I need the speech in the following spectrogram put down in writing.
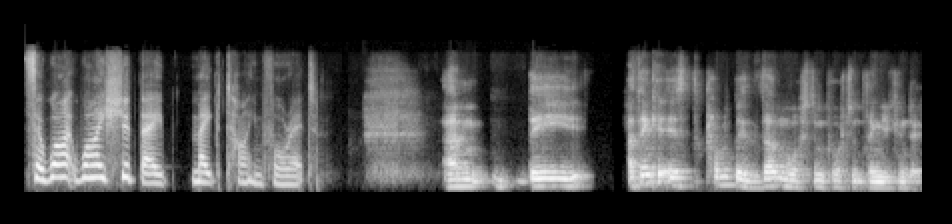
So why why should they make time for it? Um, the I think it is probably the most important thing you can do.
